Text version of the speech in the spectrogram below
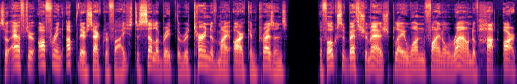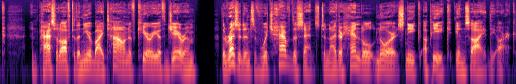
so after offering up their sacrifice to celebrate the return of my ark and presence, the folks of Beth Shemesh play one final round of hot ark and pass it off to the nearby town of Kiriath Jearim, the residents of which have the sense to neither handle nor sneak a peek inside the ark.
